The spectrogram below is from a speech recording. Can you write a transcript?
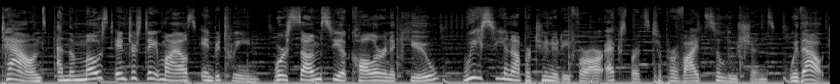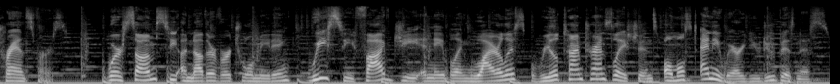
towns, and the most interstate miles in between. Where some see a caller in a queue, we see an opportunity for our experts to provide solutions without transfers. Where some see another virtual meeting, we see 5G enabling wireless, real time translations almost anywhere you do business.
